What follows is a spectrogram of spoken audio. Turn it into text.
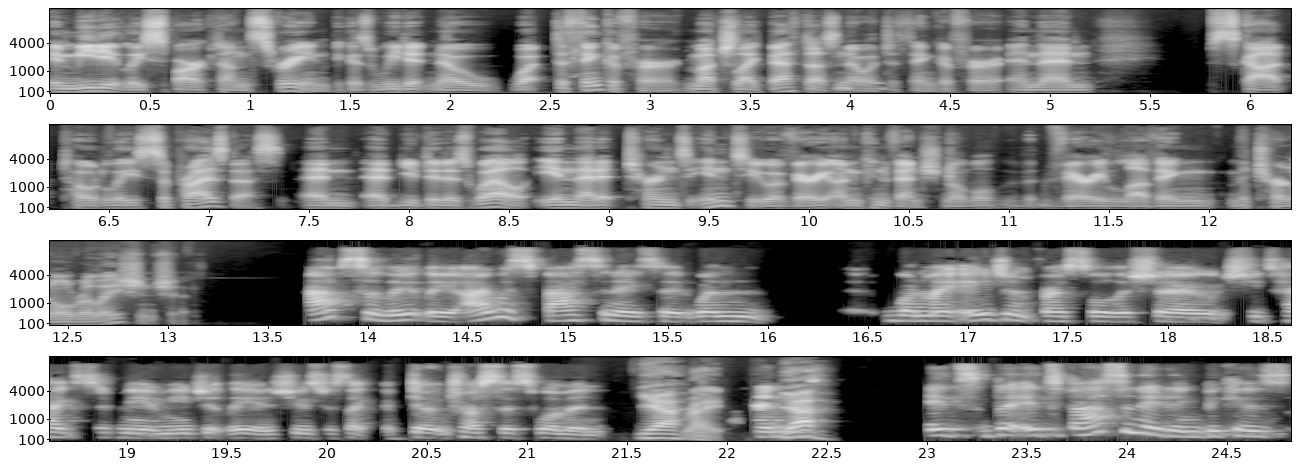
immediately sparked on screen because we didn't know what to think of her, much like Beth doesn't know what to think of her. And then Scott totally surprised us, and, and you did as well, in that it turns into a very unconventional, but very loving maternal relationship. Absolutely. I was fascinated when when my agent first saw the show, she texted me immediately and she was just like, I don't trust this woman. Yeah. Right. And yeah. it's but it's fascinating because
